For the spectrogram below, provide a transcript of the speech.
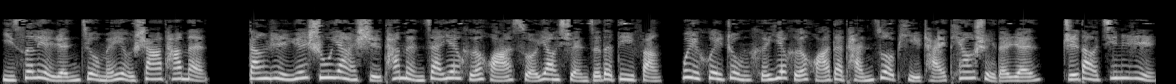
以色列人就没有杀他们。当日约书亚使他们在耶和华所要选择的地方为会众和耶和华的坛做劈柴挑水的人，直到今日。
